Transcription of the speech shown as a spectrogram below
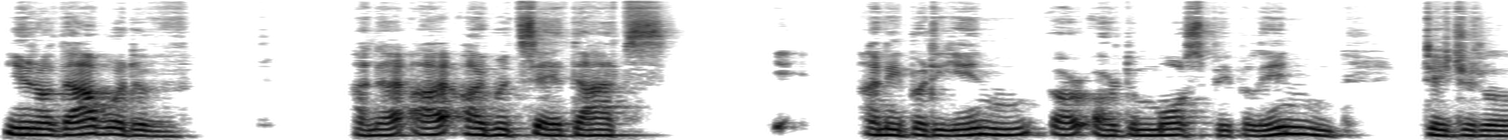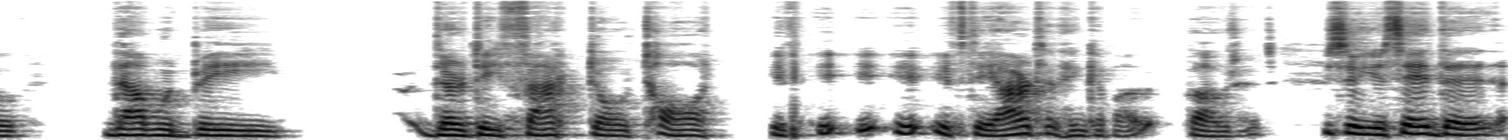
you know that would have, and I I would say that's anybody in or, or the most people in digital that would be their de facto taught if if they are to think about about it. So you say the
